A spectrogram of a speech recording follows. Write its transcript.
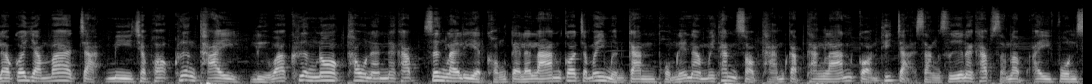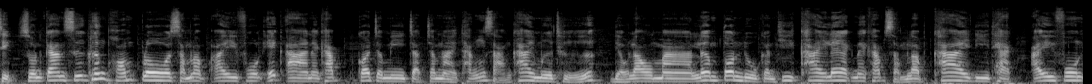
แล้วก็ย้ำว่าจะมีเฉพาะเครื่องไทย หรือว่าเครื่องนอกเท่านั้นนะครับซึ่งรายละเอียดของแต่ละร้านก็จะไม่เหมือนกัน ผมแนะนำให้ท่านสอบถามกับทางร้านก่อนที่จะสั่งซื้อนะครับสำหรับ iPhone 10 ส่วนการซื้อเครื่องพร้อมโปรสำหรับ iPhone XR นะครับก็จะมีจัดจำหน่ายทั้ง 3 ค่ายมือถือ เดี๋ยวเรามาเริ่มต้นดูกันที่ค่ายแรกนะครับสำหรับค่าย d t แท iPhone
